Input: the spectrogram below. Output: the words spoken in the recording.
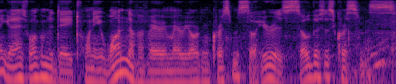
Hey guys, welcome to day 21 of a very Merry organ Christmas. So here is So This Is Christmas.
